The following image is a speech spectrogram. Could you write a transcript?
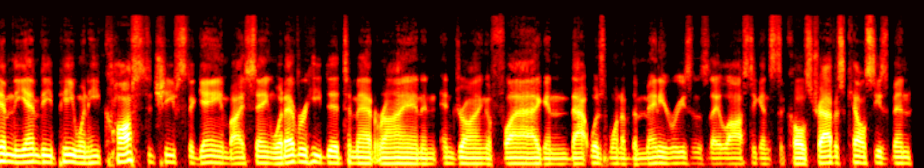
him the MVP when he cost the Chiefs the game by saying whatever he did to Matt Ryan and, and drawing a flag. And that was one of the many reasons they lost against the Colts. Travis Kelce's been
